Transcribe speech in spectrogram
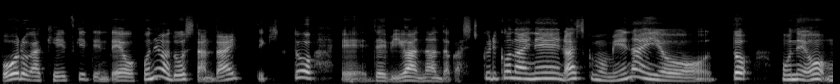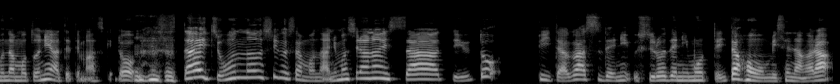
ボロが毛つけてんだよ。骨はどうしたんだいって聞くと、えーデイビーがなんだかしっくりこないね。らしくも見えないよ。と骨を胸元に当ててますけど 第一女の仕草も何も知らないしさって言うとピーターがすでに後ろ手に持っていた本を見せながら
